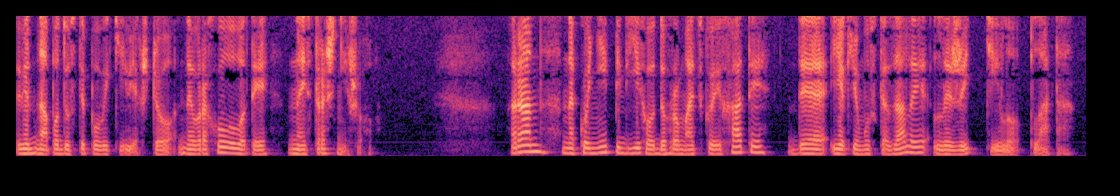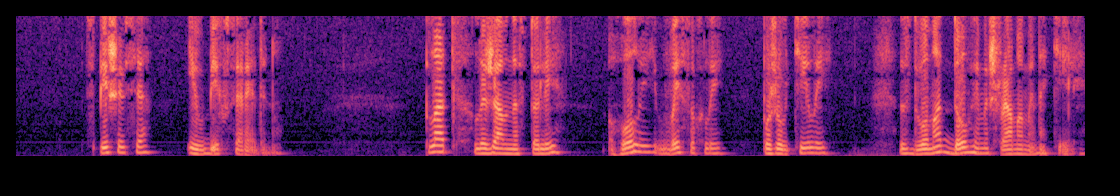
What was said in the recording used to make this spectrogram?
від нападу степовиків, якщо не враховувати найстрашнішого. Ран на коні під'їхав до громадської хати, де, як йому сказали, лежить тіло плата. Спішився і вбіг всередину. Плат лежав на столі, голий, висохлий, пожовтілий, з двома довгими шрамами на тілі.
